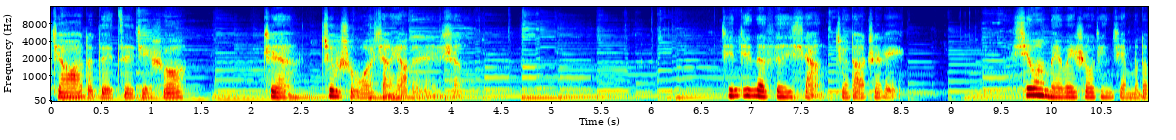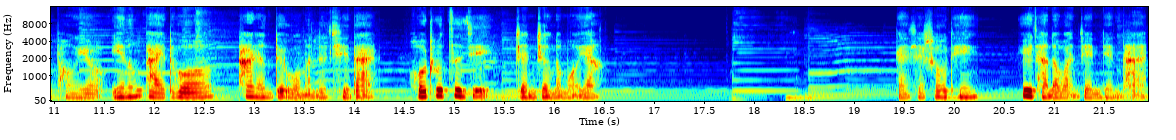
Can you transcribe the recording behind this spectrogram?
骄傲地对自己说：“这就是我想要的人生。”今天的分享就到这里，希望每位收听节目的朋友也能摆脱他人对我们的期待。活出自己真正的模样。感谢收听玉檀的晚间电台，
